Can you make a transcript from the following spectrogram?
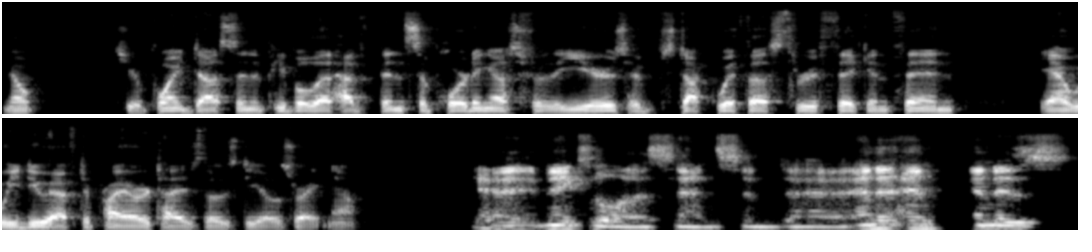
you know, to your point, Dustin, the people that have been supporting us for the years have stuck with us through thick and thin. Yeah, we do have to prioritize those deals right now. Yeah, it makes a lot of sense, and uh, and and and as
